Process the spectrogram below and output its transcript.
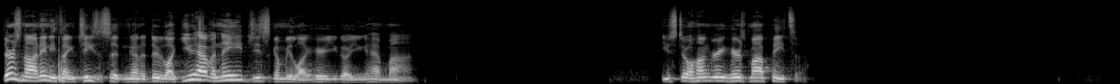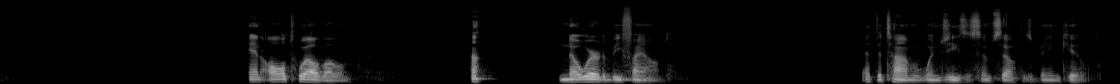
there's not anything Jesus isn't going to do. Like, you have a need, Jesus is going to be like, here you go, you can have mine. You still hungry? Here's my pizza. And all 12 of them nowhere to be found at the time of when Jesus himself is being killed.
